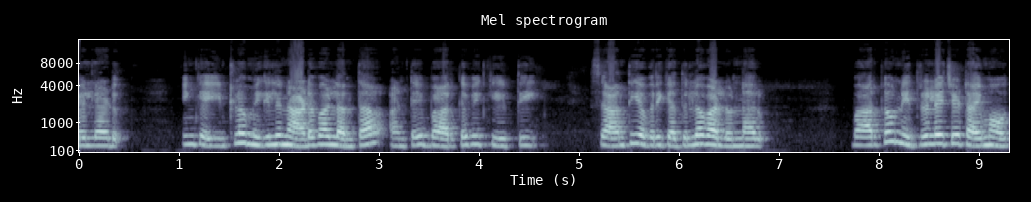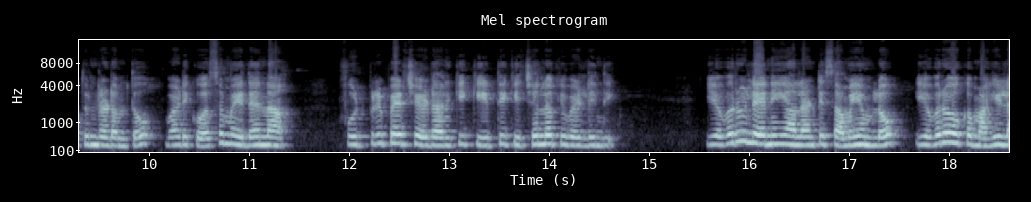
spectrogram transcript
వెళ్ళాడు. ఇంకా ఇంట్లో మిగిలిన ఆడవాళ్ళంతా అంటే భార్గవి కీర్తి శాంతి ఎవరి గదుల్లో వాళ్ళు ఉన్నారు భార్గవ్ నిద్రలేచే టైం అవుతుండడంతో వాడి కోసం ఏదైనా ఫుడ్ ప్రిపేర్ చేయడానికి కీర్తి కిచెన్లోకి వెళ్ళింది. ఎవరూ లేని అలాంటి సమయంలో ఎవరో ఒక మహిళ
